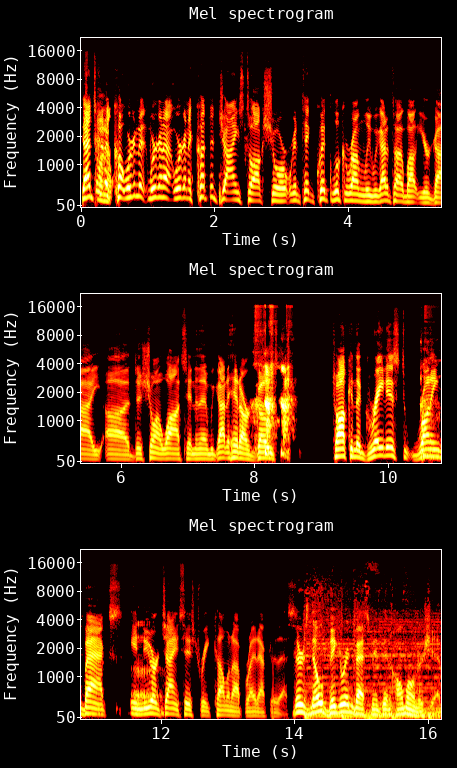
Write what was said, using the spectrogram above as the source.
That's gonna cut. We're gonna we're gonna we're gonna cut the Giants talk short. We're gonna take a quick look around the league. We got to talk about your guy, uh, Deshaun Watson, and then we got to hit our ghost. talking the greatest running backs in New York Giants history coming up right after this. There's no bigger investment than home ownership.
